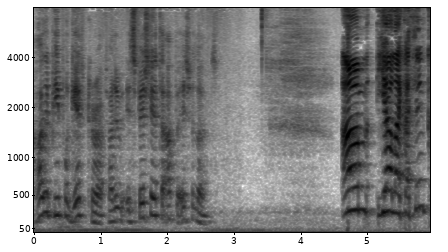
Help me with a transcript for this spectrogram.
how do people get corrupt? How do, especially at the upper echelons? Um, yeah, like I think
